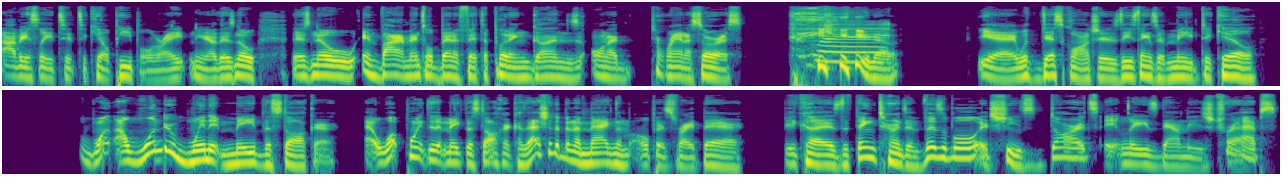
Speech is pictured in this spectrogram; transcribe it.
obviously to to kill people. Right? You know, there's no there's no environmental benefit to putting guns on a Tyrannosaurus. you know, yeah, with disc launchers, these things are made to kill. What I wonder when it made the stalker. At what point did it make the stalker? Because that should have been a magnum opus right there. Because the thing turns invisible, it shoots darts, it lays down these traps.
